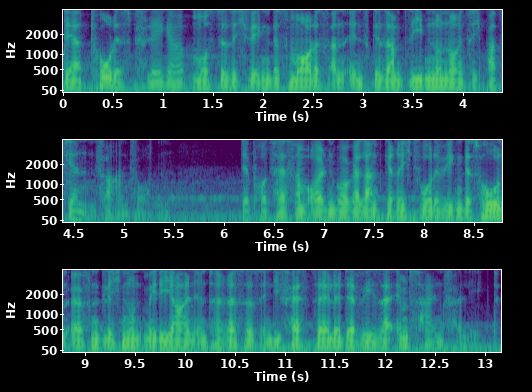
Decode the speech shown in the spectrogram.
Der Todespfleger musste sich wegen des Mordes an insgesamt 97 Patienten verantworten der Prozess am Oldenburger Landgericht wurde wegen des hohen öffentlichen und medialen Interesses in die Festsäle der Weser-Ems-Hallen verlegt.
